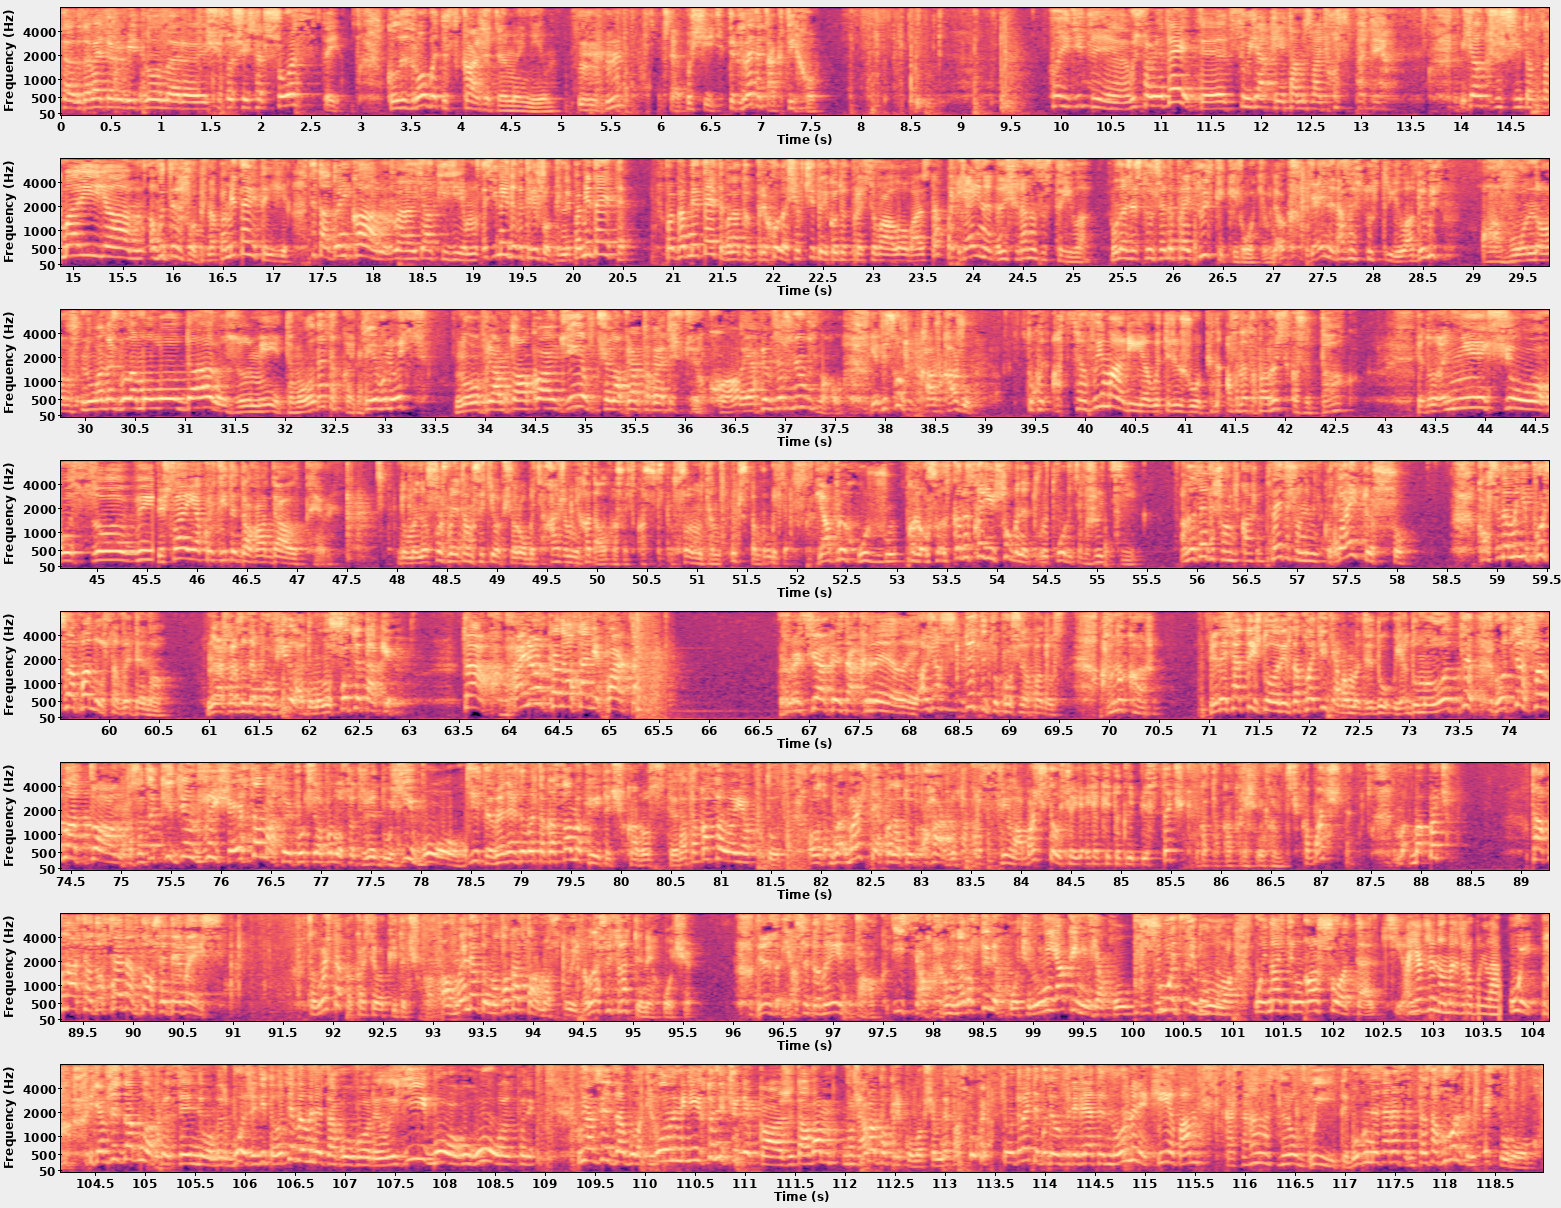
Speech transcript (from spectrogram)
так, давайте робіть номер е, 666. Коли зробите, скажете мені. Угу. Все, пишіть. Так давайте так, тихо. Ой, діти, ви ж пам'ятаєте цю, як її там звати, господи? Як же ж її там звати? Марія Витрижопіна, пам'ятаєте її? Це та донька, е, як її, Зінаїди Витрижопіни, пам'ятаєте? Пам- Пам'ятаєте, вона тут приходила, ще вчителькою тут працювала у вас, так? Я її не- нещодавно зустріла. Вона ж тут вже не працює скільки років, да? Я її недавно зустріла. Дивлюсь, а вона ж, ну вона ж була молода, розумієте, молода така. Дивлюсь. Ну, прям така дівчина, прям така, ти що, яка? Я прям завжди не узнала. Я пішов, кажу, кажу, слухай, а це ви Марія Витрижопіна? А вона так повернувся, каже, так. Я думаю, нічого собі. Пішла я якось діти до гадалки. Думаю, ну що ж мені там в житті взагалі робиться? Хай же мені гадалка щось каже, що- що мені там, що там робиться. Я приходжу, кажу, скажіть, що мене твориться в житті? А ви знаєте, що мені каже? Знаєте, що вона мені каже? Знаєте що? Каже, на мені пульсна понос наведена. Ну я ж зразу не повірила, думаю, ну що це таке? Так, гальорка на останніх партах. Речаки закрили. А як ж де ти цю порчу понос? А вона каже. 50 тисяч доларів заплатіть, я вам відведу. Я думаю, оце, оце шарлатанка, за такі дівжища, я сама свою порчу понос відведу, їй-богу. Діти, в мене ж дома така сама квіточка росте, така сама, як тут. От бачите, як вона тут гарно так розцвіла? Бачите, ось які тут ліпісточки, така красивенька квіточка, бачите? М- м- Бач? Так, Настя, до себе вдовше дивись. Це знаєш така красива кіточка? А в мене вдома така сама стоїть, а вона щось рости не хоче. Я, я вже до неї так, і сяк, вона рости не хоче, ну ніяк і ні в яку. Що це було? Ой, Настенька, що таке? А я вже номер зробила. Ой, я вже забула про цей номер. Боже, діти, оце ви мене заговорили. Їй Богу, господи. Ну, Я вже забула. І головне, мені ніхто нічого не каже. Та вам, боже, а вам по приколу взагалі мене послухай. То давайте будемо перевіряти номер, який я вам сказала зробити. Бо ви мене зараз та заговорите на весь урок.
